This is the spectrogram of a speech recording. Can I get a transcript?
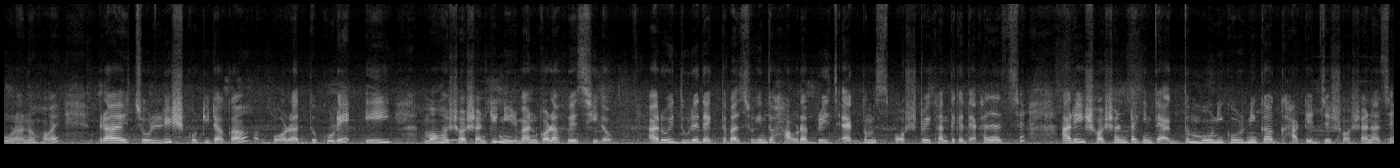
পোড়ানো হয়। প্রায় চল্লিশ কোটি টাকা বরাদ্দ করে এই মহা শ্মশানটি নির্মাণ করা হয়েছিল। আর ওই দূরে দেখতে পাচ্ছ কিন্তু হাওড়া ব্রিজ একদম স্পষ্ট এখান থেকে দেখা যাচ্ছে। আর এই শ্মশানটা কিন্তু একদম মণিকর্ণিকা ঘাটের যে শ্মশান আছে,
